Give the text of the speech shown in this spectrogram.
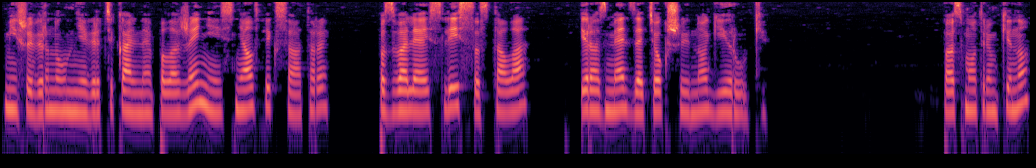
Миша вернул мне вертикальное положение и снял фиксаторы, позволяя слезть со стола и размять затекшие ноги и руки. «Посмотрим кино?»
